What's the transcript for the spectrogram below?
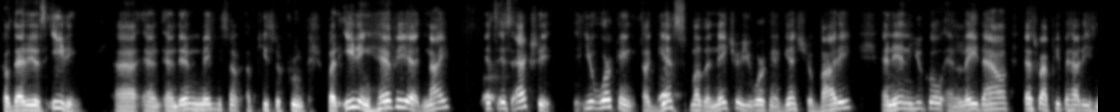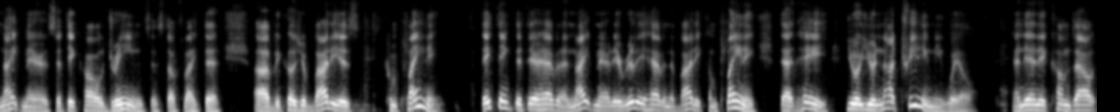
because that is eating. Uh, and, and then maybe some, a piece of fruit. But eating heavy at night, it's, it's actually, you're working against Mother Nature, you're working against your body, and then you go and lay down. That's why people have these nightmares that they call dreams and stuff like that, uh, because your body is complaining. They think that they're having a nightmare. They're really having the body complaining that, hey, you're you're not treating me well. And then it comes out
